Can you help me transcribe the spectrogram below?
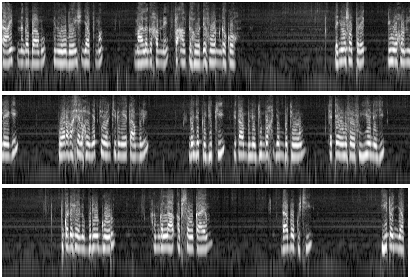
ait na nga baamu minal wudoo ci njàpp ma maa la nga xam ne faaltaxoo defoon nga ko dañoo sopp rek ni waxoon léegi boo raxasee loxo ñetti yoon ci bi ngay tàmbali nga njëkk jukki di tàmbalee jumbax jëmbati woom te teewlu foofu yéene ji. Bu ko defee nag bu dee góor xam nga laal ab sawukaayam daa bokk ci yi toj njàpp.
